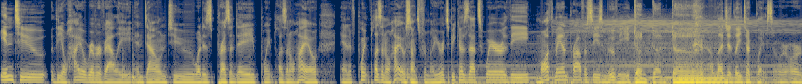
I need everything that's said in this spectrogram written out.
into the Ohio River Valley and down to what is present day Point Pleasant, Ohio. And if Point Pleasant, Ohio sounds familiar, it's because that's where the Mothman Prophecies movie Dun dun dun. allegedly took place, or, or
